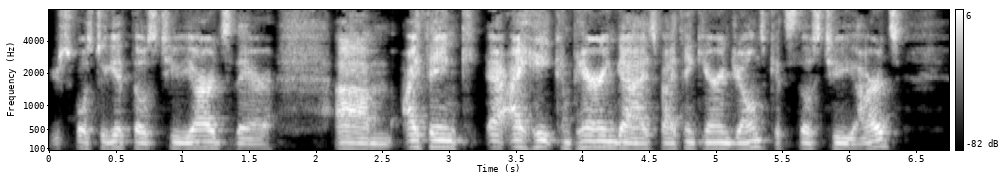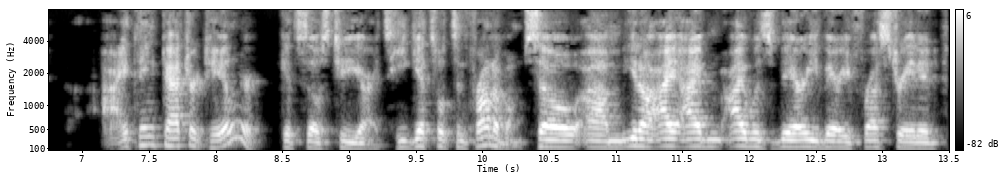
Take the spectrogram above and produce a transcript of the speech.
You're supposed to get those two yards there. Um, I think I hate comparing guys, but I think Aaron Jones gets those two yards. I think Patrick Taylor gets those two yards. He gets what's in front of him. So, um, you know, I, I, I was very, very frustrated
